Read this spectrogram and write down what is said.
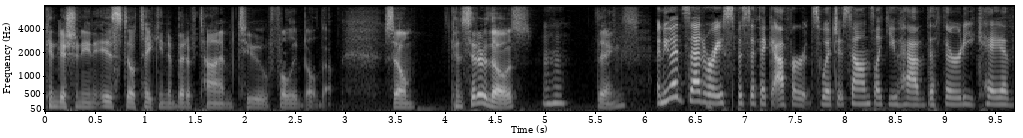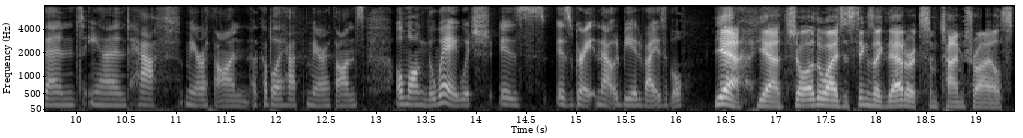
conditioning is still taking a bit of time to fully build up. So consider those. Mm-hmm things. And you had said race specific efforts, which it sounds like you have the 30K event and half marathon, a couple of half marathons along the way, which is is great and that would be advisable. Yeah, yeah. So otherwise it's things like that or it's some time trials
